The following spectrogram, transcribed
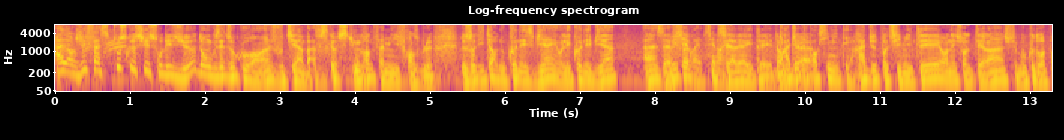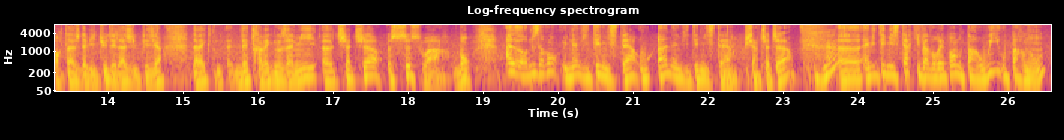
Alors, j'efface tout ce que j'ai sous les yeux, donc vous êtes au courant, hein, je vous tiens, bah, parce que c'est une grande famille, France Bleu. Nos auditeurs nous connaissent bien et on les connaît bien. Hein, Oui, c'est vrai, c'est vrai. C'est la vérité. Donc, Radio de la euh, proximité. Radio de proximité, on est sur le terrain, je fais beaucoup de reportages d'habitude et là j'ai le plaisir d'avec- d'être avec nos amis euh, tchatcheurs ce soir. Bon, alors nous avons une invitée mystère ou un invité mystère, cher tchatcheur. Euh, invité mystère qui va vous répondre par oui ou par non.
